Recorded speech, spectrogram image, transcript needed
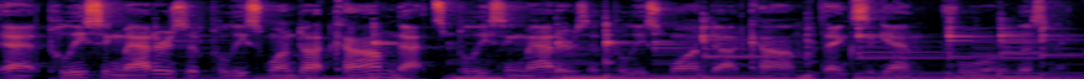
at policingmatters at policeone.com. That's policingmatters at policeone.com. Thanks again for listening.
